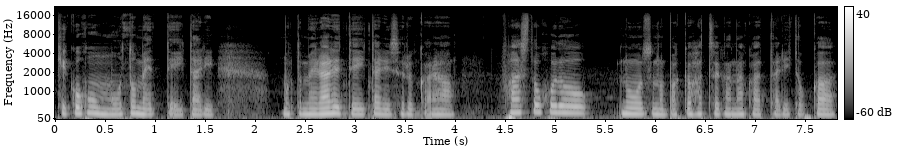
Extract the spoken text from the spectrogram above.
結構本求めていたり求められていたりするからファーストほどのその爆発がなかったりとか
